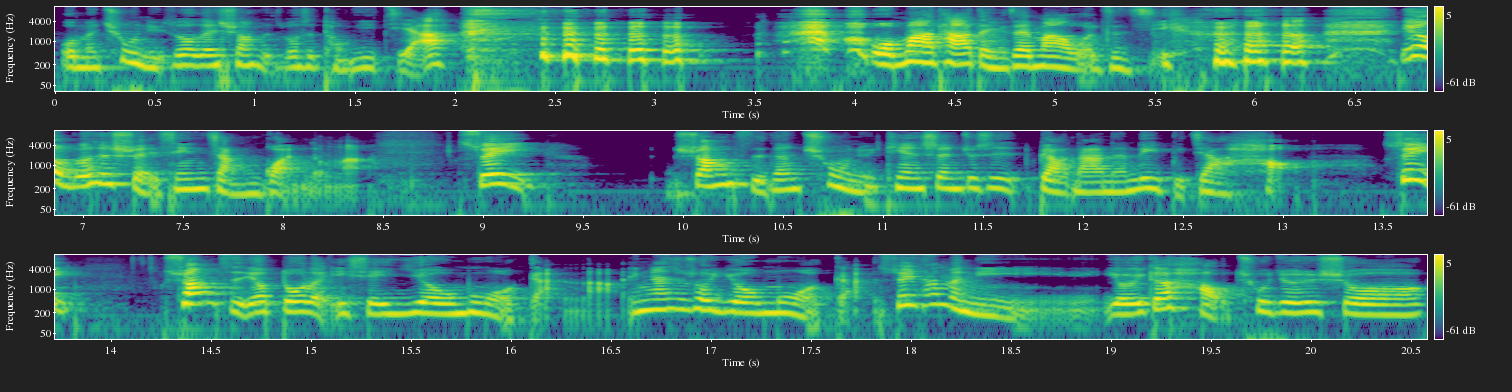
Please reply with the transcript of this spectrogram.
我们处女座跟双子座是同一家，我骂他等于在骂我自己，因为我们都是水星掌管的嘛，所以双子跟处女天生就是表达能力比较好，所以。双子又多了一些幽默感啦，应该是说幽默感，所以他们你有一个好处就是说，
